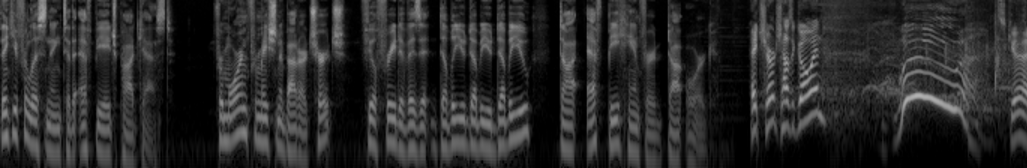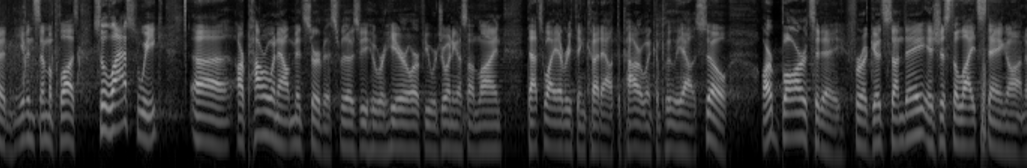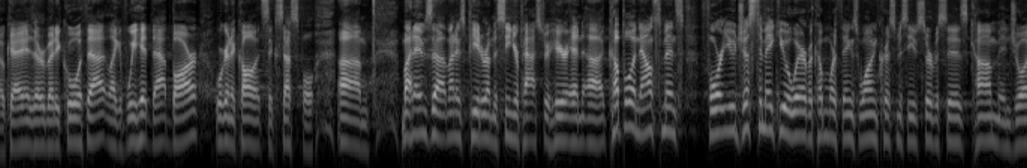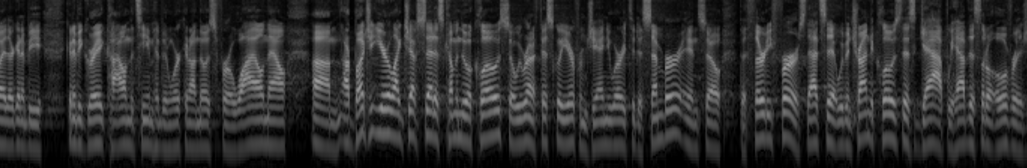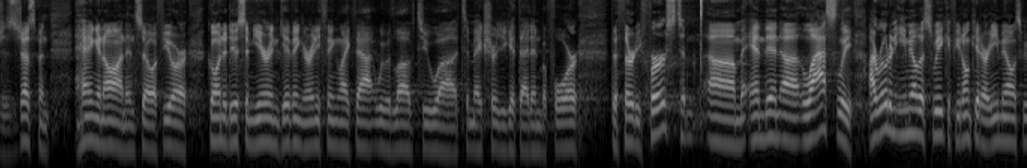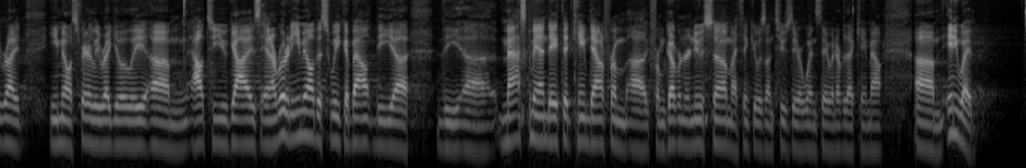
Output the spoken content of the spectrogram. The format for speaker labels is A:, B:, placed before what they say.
A: Thank you for listening to the FBH podcast. For more information about our church, feel free to visit www.fbhanford.org.
B: Hey, church, how's it going? Woo! It's good. Even some applause. So, last week, uh, our power went out mid service for those of you who were here or if you were joining us online. That's why everything cut out. The power went completely out. So, our bar today for a good Sunday is just the light staying on, okay? Is everybody cool with that? Like, if we hit that bar, we're gonna call it successful. Um, my name's uh, my name's Peter. I'm the senior pastor here, and uh, a couple announcements for you just to make you aware of a couple more things. One, Christmas Eve services. Come enjoy. They're going to be going to be great. Kyle and the team have been working on those for a while now. Um, our budget year, like Jeff said, is coming to a close. So we run a fiscal year from January to December, and so the 31st. That's it. We've been trying to close this gap. We have this little overage. It's just been hanging on. And so if you are going to do some year-end giving or anything like that, we would love to uh, to make sure you get that in before the 31st. Um, and then uh, lastly, I wrote an email this week. If you don't get our emails, we write emails fairly regularly um, out to you guys. And I wrote an email this week about the uh, the uh, mask mandate that came down from uh, from Governor Newsom. I think it was on Tuesday or Wednesday, whenever that came out. Um, anyway.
